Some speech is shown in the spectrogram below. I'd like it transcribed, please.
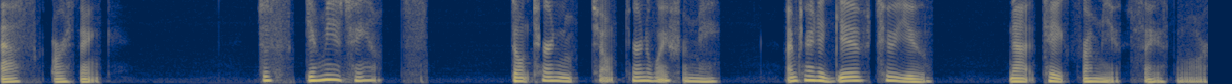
ask or think just give me a chance. Don't turn don't turn away from me. I'm trying to give to you, not take from you, saith the Lord.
